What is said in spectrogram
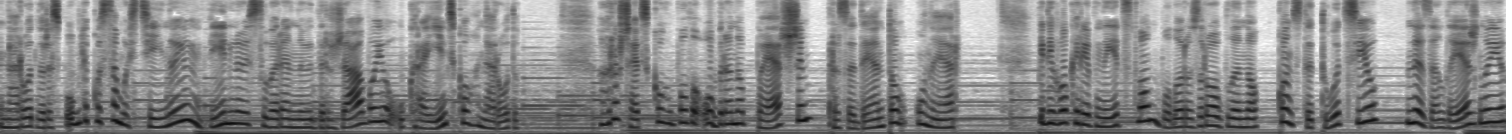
Народну Республіку самостійною вільною суверенною державою українського народу. Грушевського було обрано першим президентом УНР. Під його керівництвом було розроблено Конституцію Незалежної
